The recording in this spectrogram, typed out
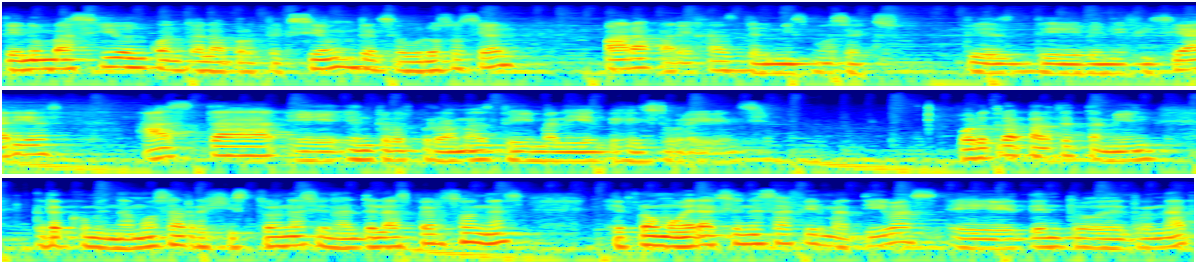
tiene un vacío en cuanto a la protección del seguro social para parejas del mismo sexo, desde beneficiarias hasta eh, entre los programas de invalidez, vejez y sobrevivencia. Por otra parte, también recomendamos al Registro Nacional de las Personas eh, promover acciones afirmativas eh, dentro del RENAP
